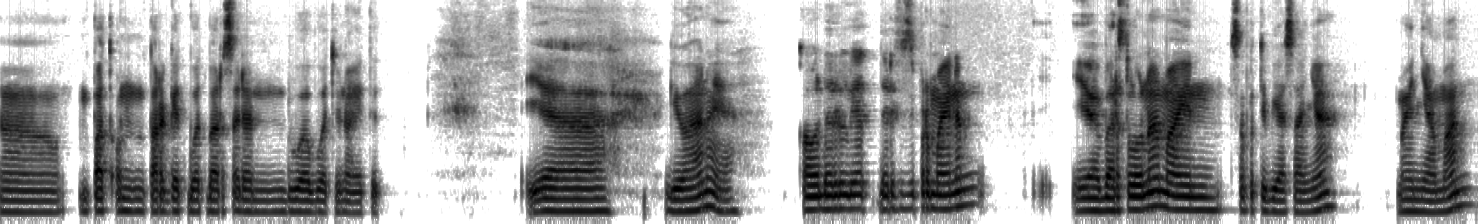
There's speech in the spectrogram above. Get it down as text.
uh, 4 on target buat Barca dan 2 buat United. Ya gimana ya? Kalau dari lihat dari sisi permainan Ya Barcelona main seperti biasanya, main nyaman,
